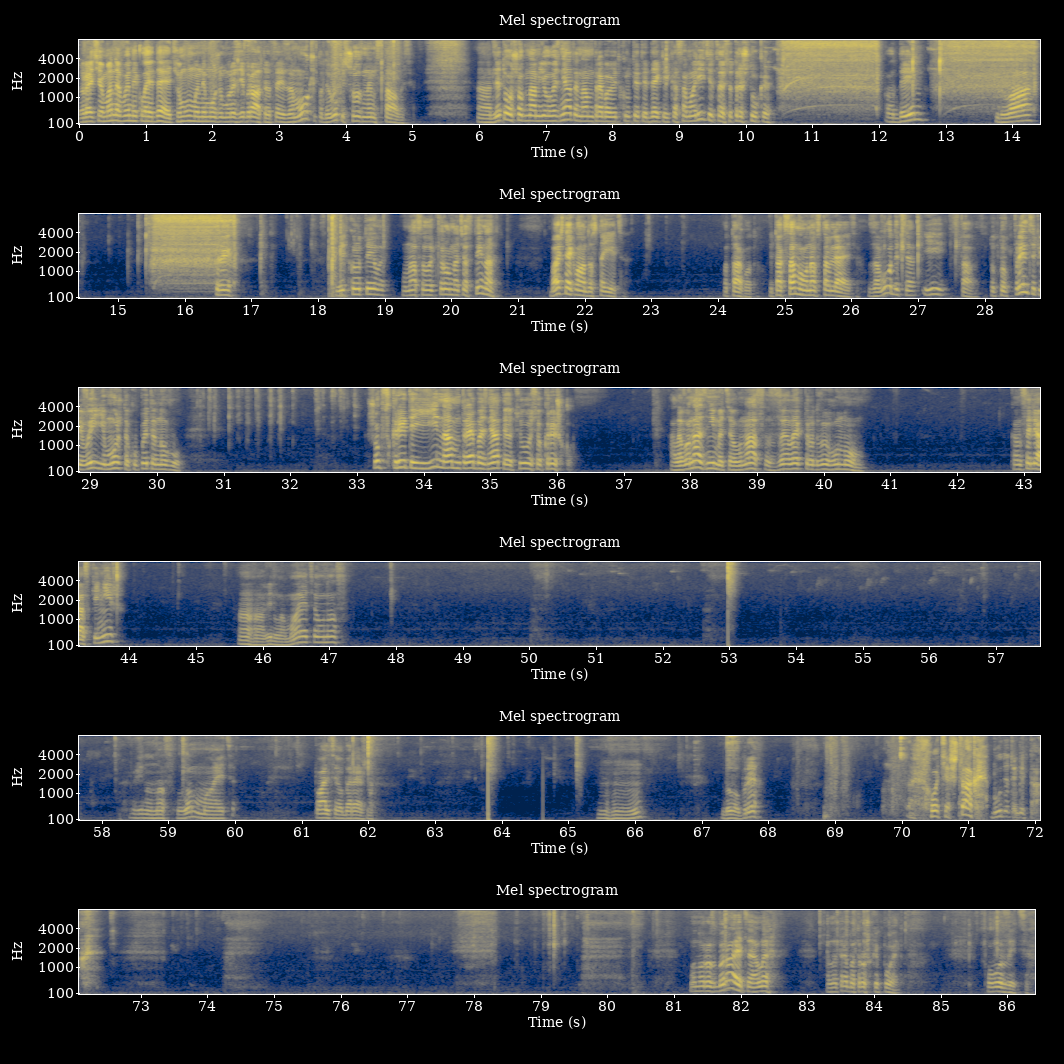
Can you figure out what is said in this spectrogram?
До речі, в мене виникла ідея, чому ми не можемо розібрати цей замок і подивитися, що з ним сталося. Для того, щоб нам його зняти, нам треба відкрутити декілька саморізів. Це ось три штуки. Один, два, три. Відкрутили. У нас електронна частина. Бачите, як вона достається? Отак от. І так само вона вставляється. Заводиться і ставиться. Тобто, в принципі, ви її можете купити нову. Щоб вскрити її, нам треба зняти оцю ось окришку. Але вона зніметься у нас з електродвигуном. Канцелярський ніж. Ага, він ламається у нас. Він у нас ламається. Пальці обережно. Угу. Добре. Хочеш так, буде тобі так. Воно розбирається, але, але треба трошки поет. Повозитися.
